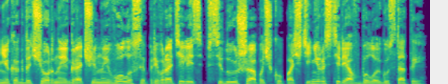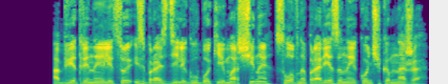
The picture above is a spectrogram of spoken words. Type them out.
Некогда черные грачиные волосы превратились в седую шапочку, почти не растеряв былой густоты. Обветренное лицо избороздили глубокие морщины, словно прорезанные кончиком ножа.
